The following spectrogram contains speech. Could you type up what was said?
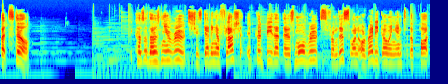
but still, because of those new roots, she's getting a flush. It could be that there's more roots from this one already going into the pot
